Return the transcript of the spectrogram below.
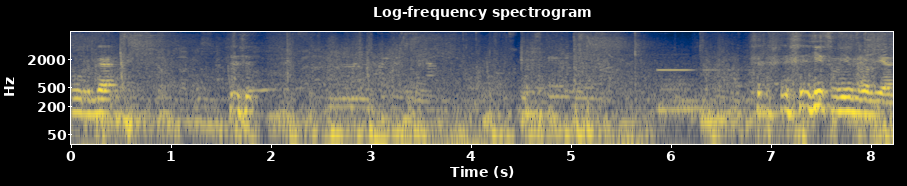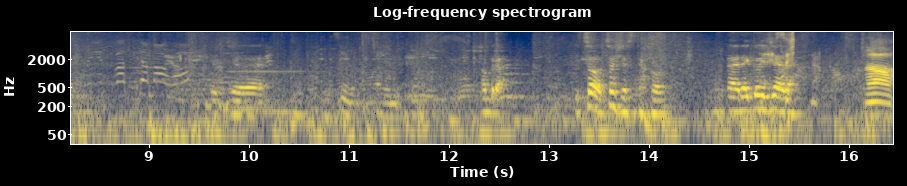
kurde. Nic mu nie zrobię. Będzie... Dobra. I co? Co się stało? Starego dziada. No,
